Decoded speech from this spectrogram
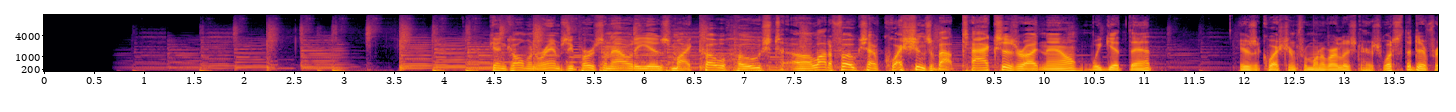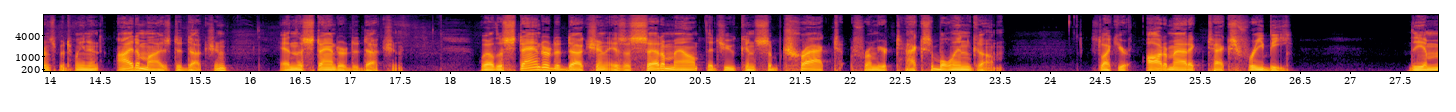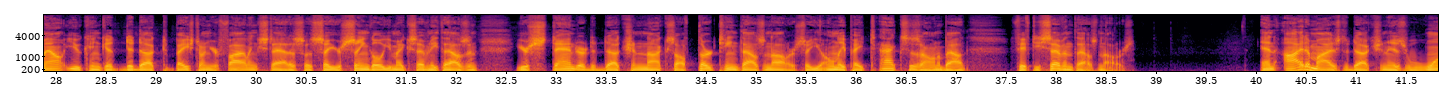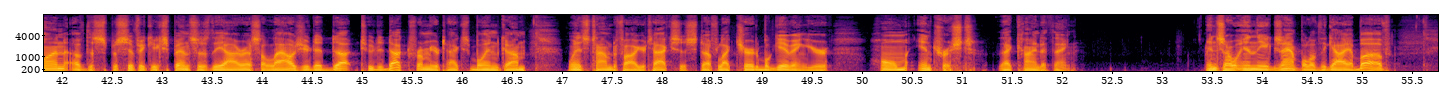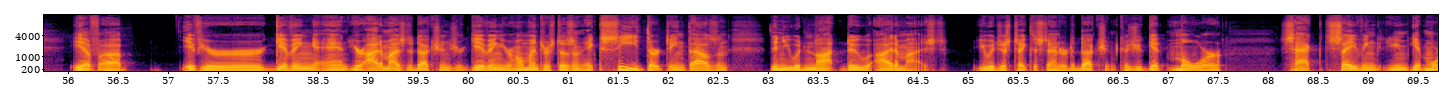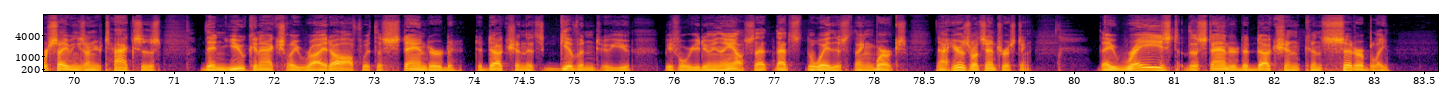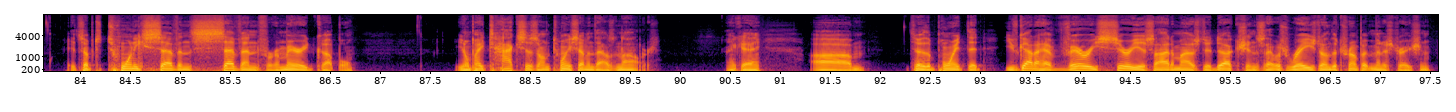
Ken Coleman, Ramsey Personality, is my co host. a lot of folks have questions about taxes right now. We get that. Here's a question from one of our listeners What's the difference between an itemized deduction and the standard deduction? Well, the standard deduction is a set amount that you can subtract from your taxable income. It's like your automatic tax freebie. The amount you can get deduct based on your filing status. Let's say you're single, you make seventy thousand. Your standard deduction knocks off thirteen thousand dollars, so you only pay taxes on about fifty-seven thousand dollars. An itemized deduction is one of the specific expenses the IRS allows you to deduct, to deduct from your taxable income when it's time to file your taxes. Stuff like charitable giving, your home interest, that kind of thing. And so, in the example of the guy above, if uh, if you're giving and your itemized deductions, your giving, your home interest doesn't exceed thirteen thousand, then you would not do itemized. You would just take the standard deduction because you get more sac savings. You get more savings on your taxes then you can actually write off with the standard deduction that's given to you before you do anything else. That that's the way this thing works. Now, here's what's interesting. They raised the standard deduction considerably. It's up to twenty seven seven for a married couple. You don't pay taxes on twenty seven thousand dollars. Okay, um, to the point that you've got to have very serious itemized deductions. That was raised on the Trump administration.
